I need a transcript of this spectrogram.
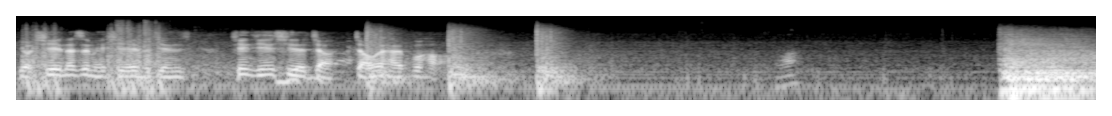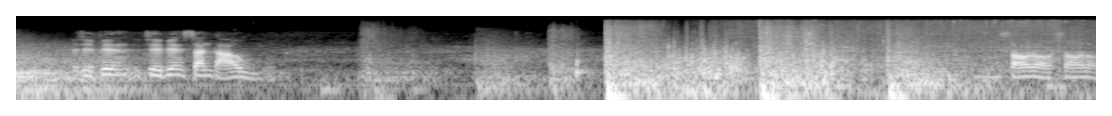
有斜眼但是没斜眼的尖尖尖器的脚脚位还不好。啊？而且变而且变三打五。骚扰骚扰。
